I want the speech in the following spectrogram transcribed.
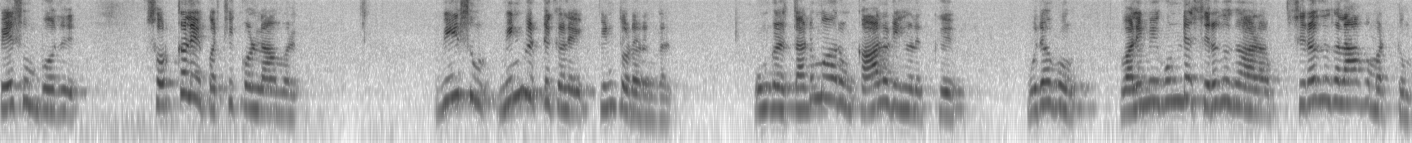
பேசும்போது சொற்களை பற்றி கொள்ளாமல் வீசும் மின்வெட்டுகளை பின்தொடருங்கள். உங்கள் தடுமாறும் காலடிகளுக்கு உதவும் வலிமை கொண்ட சிறகு காலம் சிறகுகளாக மட்டும்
